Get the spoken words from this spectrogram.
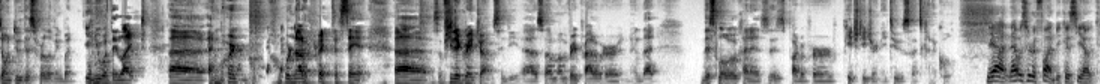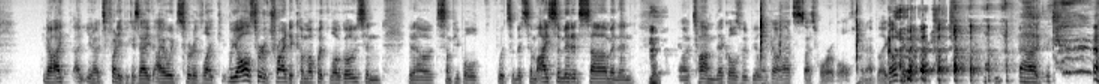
don't do this for a living, but yeah. knew what they liked uh, and weren't were not afraid to say it. Uh, so she did a great job, Cindy. Uh, so I'm, I'm, very proud of her, and, and that this logo kind of is, is, part of her PhD journey too. So that's kind of cool. Yeah, that was sort of fun because you know, you know, I, I you know, it's funny because I I would sort of like we all sort of tried to come up with logos, and you know, some people would submit some. I submitted some, and then you know, Tom Nichols would be like, "Oh, that's that's horrible," and I'd be like, "Okay." uh,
